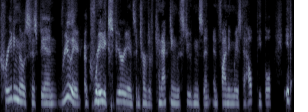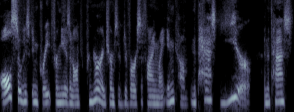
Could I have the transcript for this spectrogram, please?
creating those has been really a great experience in terms of connecting with students and, and finding ways to help people. It also has been great for me as an entrepreneur in terms of diversifying my income. In the past year, in the past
